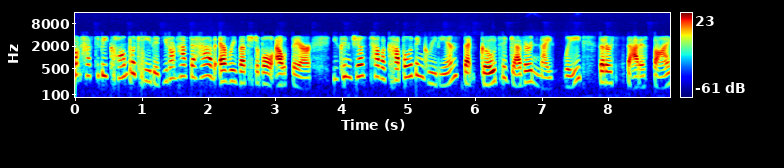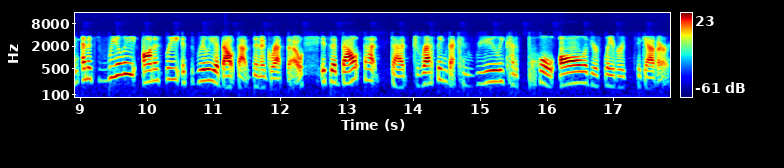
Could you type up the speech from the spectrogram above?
don't have to be complicated. You don't have to have every vegetable out there. You can just have a couple of ingredients that go together nicely, that are satisfying, and it's really, honestly, it's really about that vinaigrette, though. It's about that that dressing that can really kind of pull all of your flavors together.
